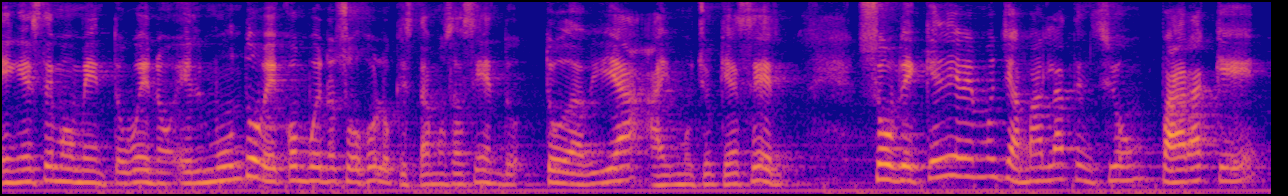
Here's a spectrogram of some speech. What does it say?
en este momento? Bueno, el mundo ve con buenos ojos lo que estamos haciendo. Todavía hay mucho que hacer. ¿Sobre qué debemos llamar la atención para que,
